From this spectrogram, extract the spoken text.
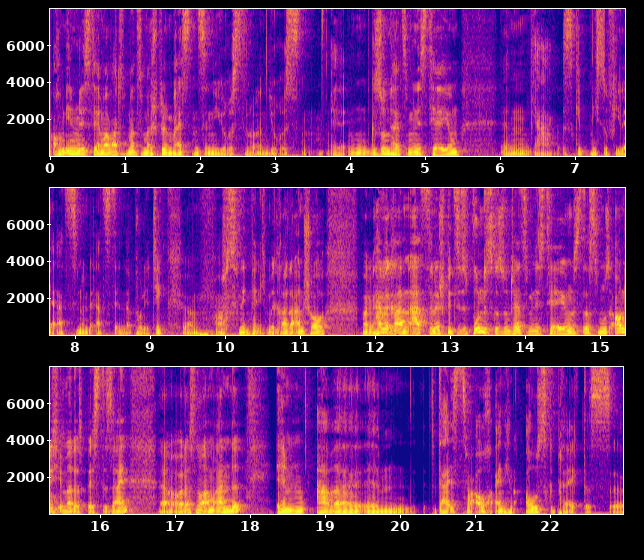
auch im Innenministerium erwartet man zum Beispiel meistens eine Juristin oder einen Juristen. Äh, Im Gesundheitsministerium ähm, ja, es gibt nicht so viele Ärztinnen und Ärzte in der Politik. Äh, außerdem, wenn ich mir gerade anschaue, wir haben ja gerade einen Arzt an der Spitze des Bundesgesundheitsministeriums, das muss auch nicht immer das Beste sein, äh, aber das nur am Rande. Ähm, aber ähm, da ist zwar auch eigentlich ein ausgeprägtes äh,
